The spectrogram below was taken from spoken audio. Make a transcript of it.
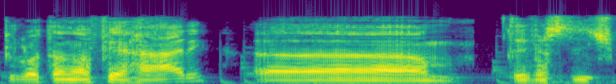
pilotando a Ferrari. Uh, teve um acidente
